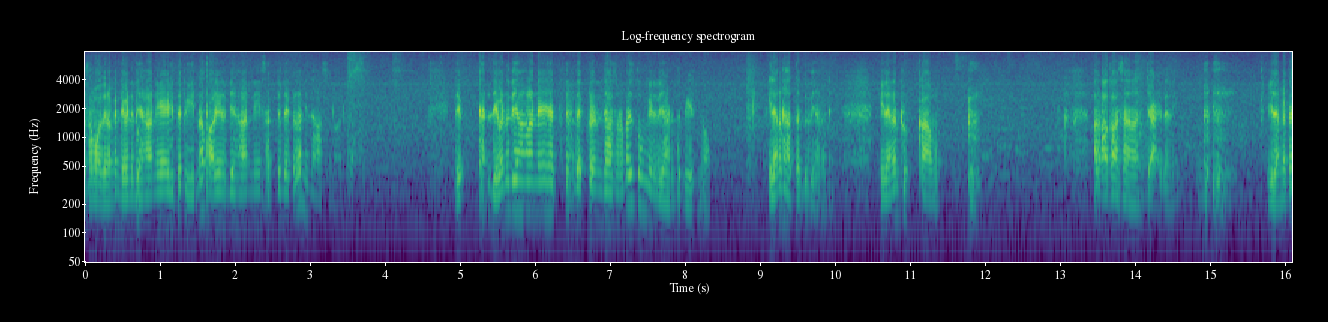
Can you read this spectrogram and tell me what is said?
සමාදිනවා කියන්නේ දෙවෙනි ධ්‍යානයේ හිත පිහිටන පළවෙනි ධ්‍යානයේ සත්‍ය දැකලා නිදහස් වෙනවා. දෙවෙනි ධ්‍යානයේ සත්‍ය දැකලා නිදහස් වෙනවා. පස්සේ තුන්වෙනි ධ්‍යානෙට පිහිටනවා. ඊළඟට හතරවෙනි ධ්‍යානෙ. ඊළඟට කාම ආකාසානංචායතනෙ. ඊළඟට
